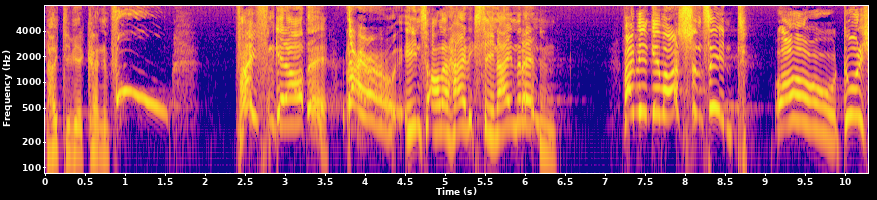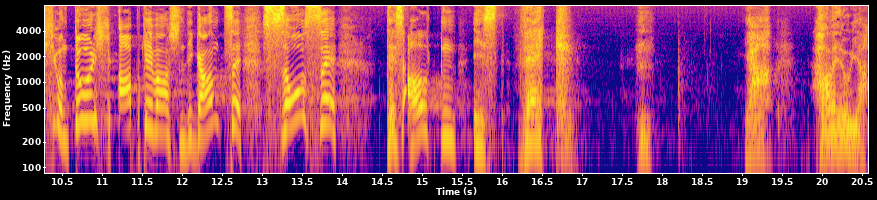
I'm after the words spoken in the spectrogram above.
Leute, wir können pfeifen gerade ins Allerheiligste hineinrennen, weil wir gewaschen sind. Oh, durch und durch abgewaschen. Die ganze Soße des Alten ist weg. Hm. Ja, Halleluja.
